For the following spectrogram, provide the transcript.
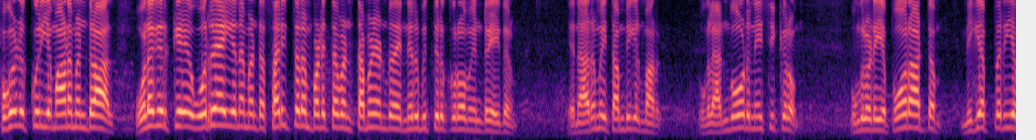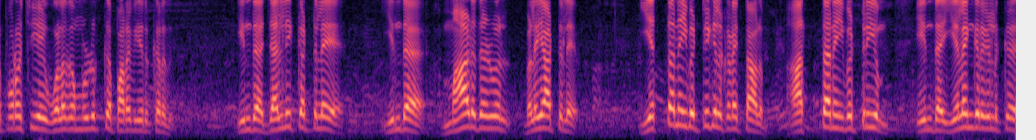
புகழுக்குரிய மானம் என்றால் உலகிற்கே ஒரே இனம் என்ற சரித்திரம் படைத்தவன் தமிழ் என்பதை நிரூபித்திருக்கிறோம் என்றே தினம் என் அருமை தம்பிகள்மார் உங்களை அன்போடு நேசிக்கிறோம். உங்களுடைய போராட்டம் மிகப்பெரிய புரட்சியை உலகம் முழுக்க பரவி இருக்கிறது. இந்த ஜல்லிக்கட்டிலே இந்த மாடு தழுவல் விளையாட்டிலே எத்தனை வெற்றிகள் கிடைத்தாலும் அத்தனை வெற்றியும் இந்த இளைஞர்களுக்கு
